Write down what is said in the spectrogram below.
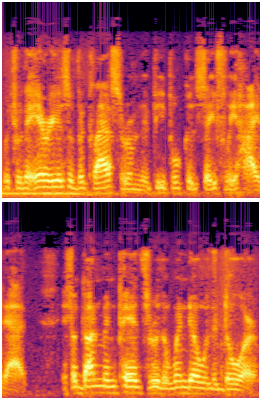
which were the areas of the classroom that people could safely hide at. If a gunman peered through the window or the door,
